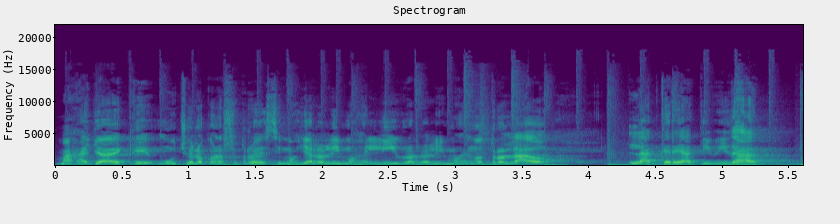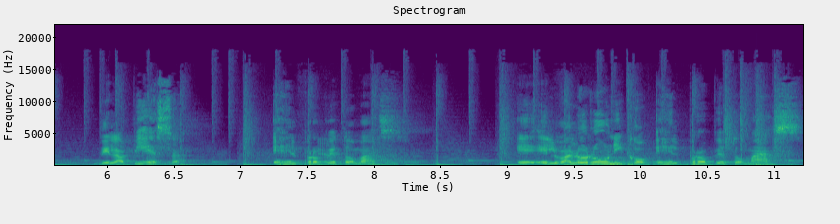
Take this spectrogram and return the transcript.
más allá de que mucho de lo que nosotros decimos ya lo leímos en libros, lo leímos en otro lado, la creatividad de la pieza es el propio Tomás. E, El valor único es el propio Tomás.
